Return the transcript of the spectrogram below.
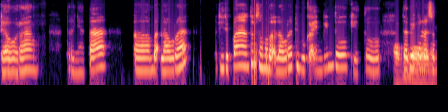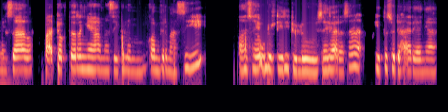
ada orang. Ternyata eh, Mbak Laura di depan, terus sama Mbak Laura dibukain pintu gitu. Oh, Tapi kalau semisal Pak dokternya masih belum konfirmasi, eh, saya undur diri dulu. Saya rasa itu sudah areanya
